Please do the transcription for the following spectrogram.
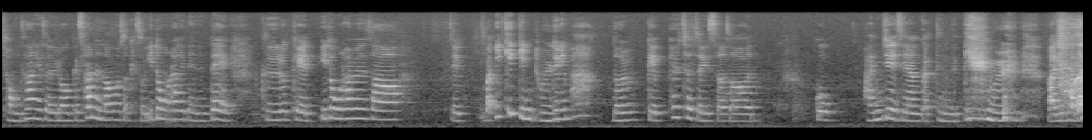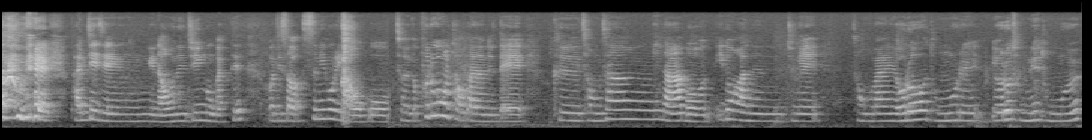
정상에서 이렇게 산을 넘어서 계속 이동을 하게 되는데 그렇게 이동을 하면서 이제 막 이끼 낀 돌들이 막 넓게 펼쳐져 있어서 꼭 반지의 제왕 같은 느낌을 많이 받았는데 반지의 제왕에 나오는 주인공 같은 어디서 스미홀이 나오고 저희가 푸르공을 타고 다녔는데 그 정상이나 뭐 이동하는 중에 정말 여러 동물을 여러 종류의 동물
